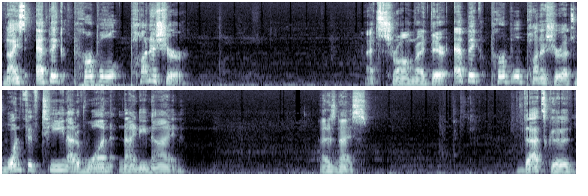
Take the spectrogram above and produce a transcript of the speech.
Nice epic purple Punisher. That's strong right there. Epic purple Punisher. That's 115 out of 199. That is nice. That's good.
